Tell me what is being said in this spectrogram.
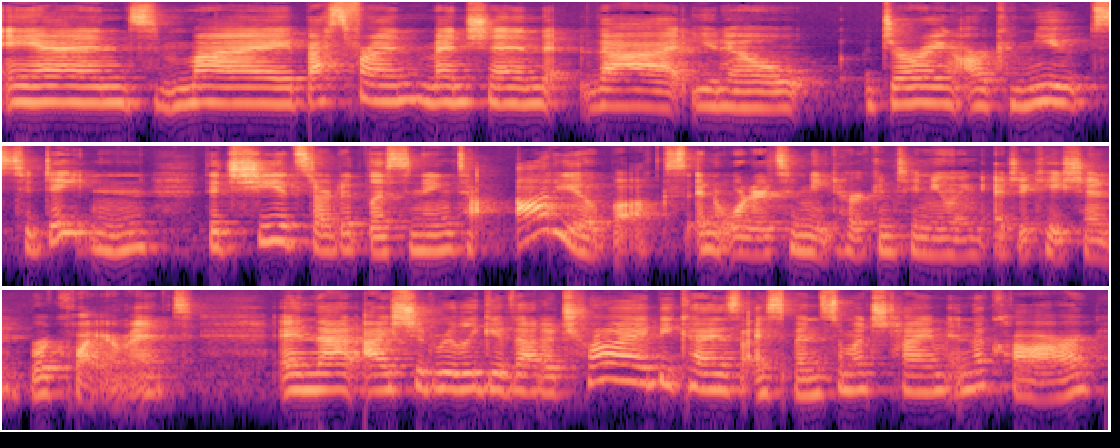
And my best friend mentioned that, you know, during our commutes to Dayton that she had started listening to audiobooks in order to meet her continuing education requirement. And that I should really give that a try because I spend so much time in the car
